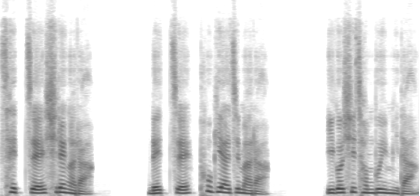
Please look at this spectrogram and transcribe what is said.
셋째, 실행하라. 넷째, 포기하지 마라. 이것이 전부입니다.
